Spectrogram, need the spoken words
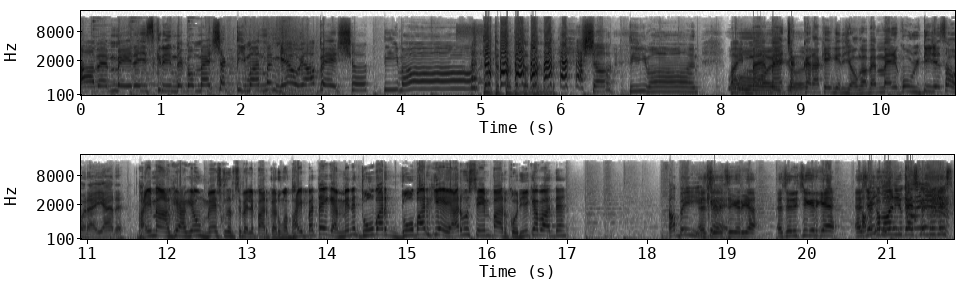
अबे मेरे स्क्रीन देखो मैं शक्तिमान बन गया हूँ यहाँ पे। शक्तिमान। शक्तिमान। भाई Oh मैं मैं चक्कर आके गिर जाऊँगा मैं मेरे को उल्टी जैसा हो रहा है यार। भाई मैं आगे आ गया हूँ मैं इसको सबसे पहले पार करूँगा। भाई पता है क्या? मैंने दो बार दो बार किया यार वो सेम पार को ये क्या बात है? अबे ये ऐसे नीचे है? गिर गया ऐसे नीचे गिर गया ऐसे come on you guys can do this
